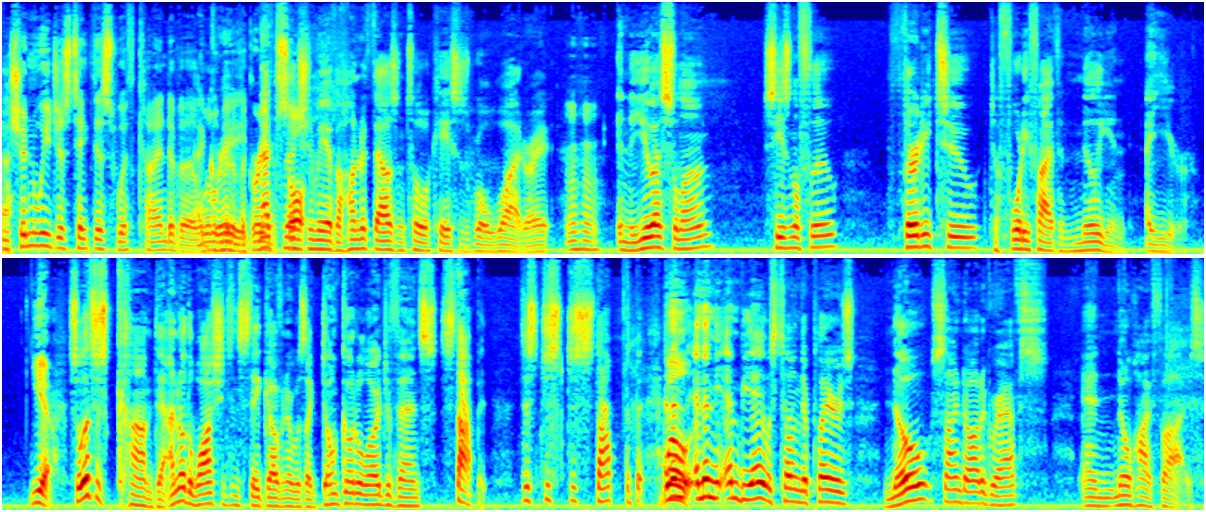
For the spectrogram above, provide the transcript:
mean, shouldn't we just take this with kind of a little bit of a Agreed. grain Not of to mention we have 100,000 total cases worldwide, right? Mm-hmm. In the U.S. alone, seasonal flu, 32 to 45 million a year. yeah, So let's just calm down. I know the Washington State governor was like, "Don't go to large events. Stop it. Just, just, just stop the." And, Well- then, and then the NBA was telling their players, "No signed autographs and no high fives.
